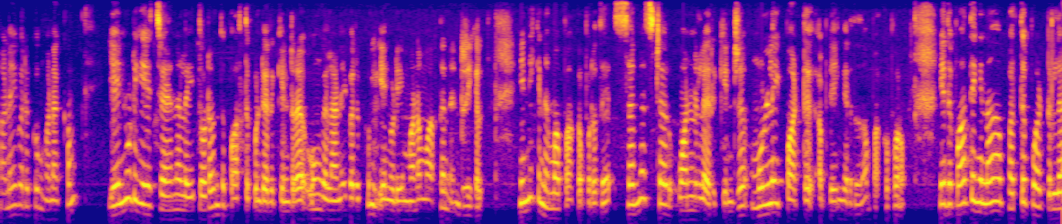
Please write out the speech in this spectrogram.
அனைவருக்கும் வணக்கம். என்னுடைய சேனலை தொடர்ந்து பார்த்து கொண்டிருக்கின்ற உங்கள் அனைவருக்கும் என்னுடைய மனமார்ந்த நன்றிகள். இன்னைக்கு நம்ம பார்க்க போகிறது செமஸ்டர் ஒன்னில் இருக்கின்ற முல்லைப்பாட்டு அப்படிங்கிறது தான் பார்க்க போகிறோம் இது பார்த்தீங்கன்னா பத்து பாட்டில்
